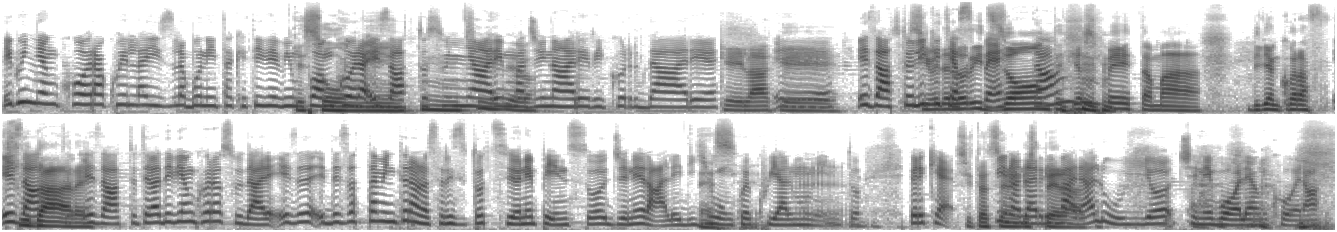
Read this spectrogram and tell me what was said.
e quindi ancora quella isla bonita che ti devi un Che po' ancora, sogni. esatto, Mm, sì, sognare, è vero. immaginare, ricordare. Che è là che... Eh, esatto, si lì che vede ti l'orizzonte, aspetta. ti aspetta, ma devi ancora f- Esatto, sudare. esatto, te la devi ancora sudare Es- ed esattamente la nostra situazione, penso, generale di Eh chiunque sì. qui al momento. Perché Situazione fino ad arrivare a luglio ce ne vuole ancora.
